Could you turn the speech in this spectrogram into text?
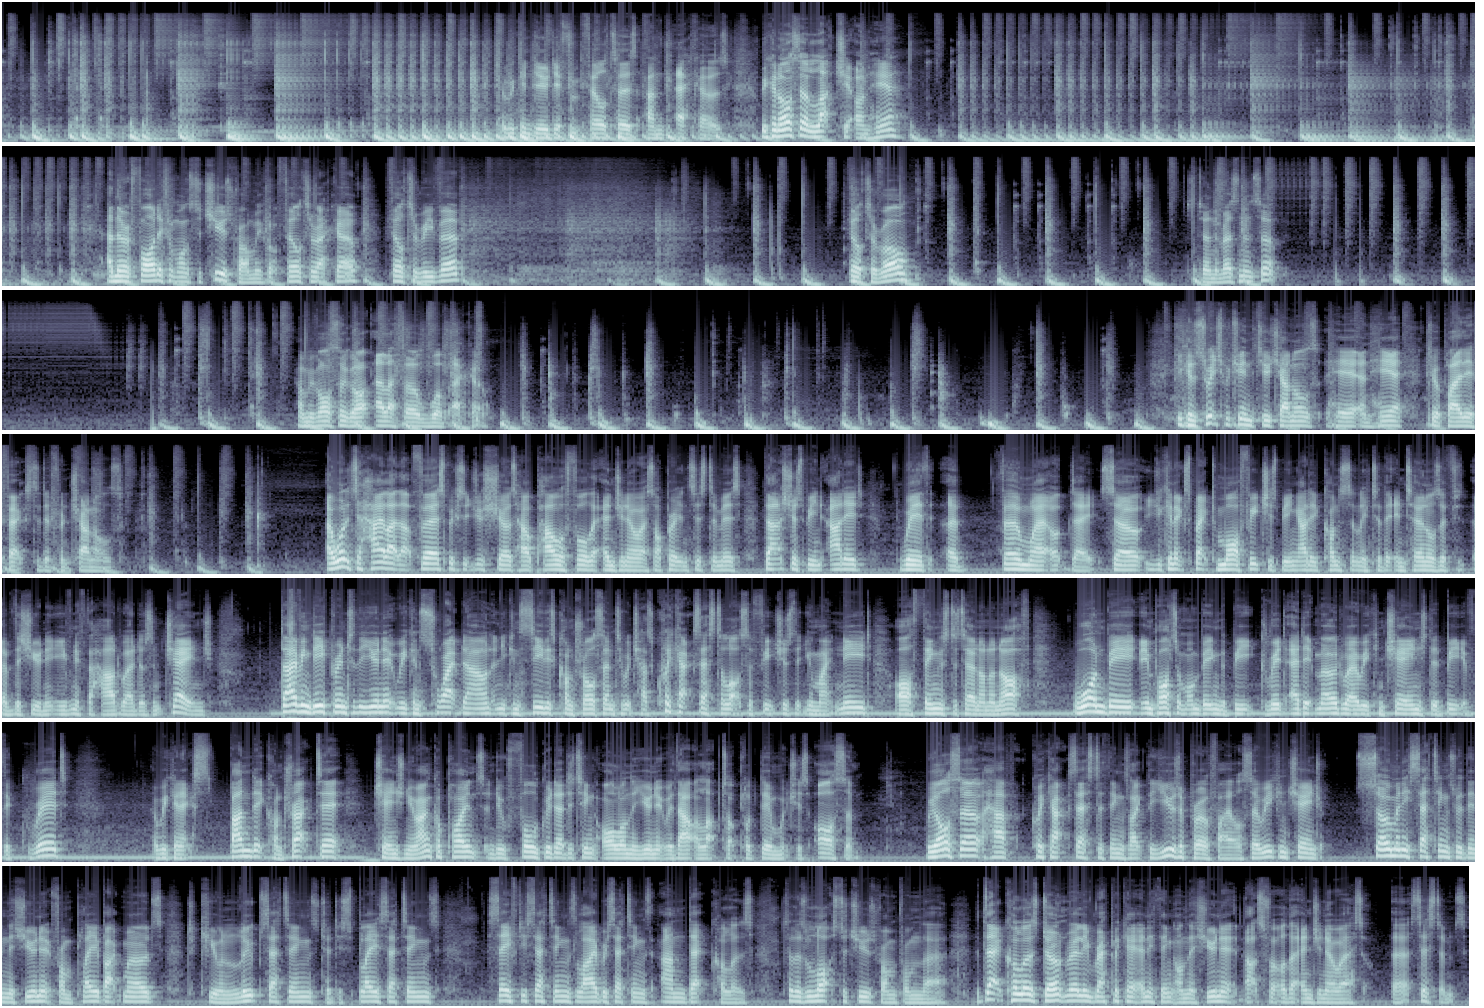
we can do different filters and echoes. We can also latch it on here. And there are four different ones to choose from. We've got filter echo, filter reverb, filter roll. Let's turn the resonance up. And we've also got LFO wub echo. You can switch between the two channels here and here to apply the effects to different channels. I wanted to highlight that first because it just shows how powerful the Engine OS operating system is. That's just been added with a firmware update. So you can expect more features being added constantly to the internals of, of this unit, even if the hardware doesn't change. Diving deeper into the unit, we can swipe down and you can see this control center, which has quick access to lots of features that you might need or things to turn on and off. One be important one being the beat grid edit mode where we can change the beat of the grid and we can expand it, contract it, change new anchor points and do full grid editing all on the unit without a laptop plugged in, which is awesome. We also have quick access to things like the user profile, so we can change so many settings within this unit from playback modes to cue and loop settings to display settings safety settings, library settings, and deck colors. So there's lots to choose from from there. The deck colors don't really replicate anything on this unit. That's for other Engine OS uh, systems.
